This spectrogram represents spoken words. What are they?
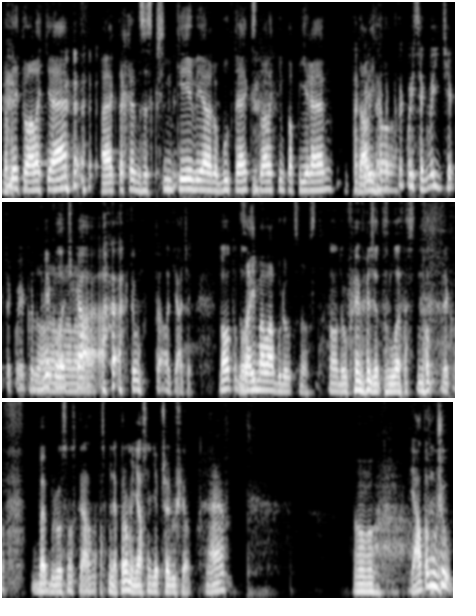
na té toaletě a jak takhle ze skřínky vyjel robůtek s toaletním papírem. Takový, tak, ho... tak, takový segvejíček, takový jako no, dvě kolečka no, no, no. a k tomu toaleťáček. No, to bylo... Zajímavá budoucnost. No, doufejme, že tohle no, jako, bude budoucnost krásná. Aspoň ne, promiň, já jsem tě přerušil. Ne. No, já to můžu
